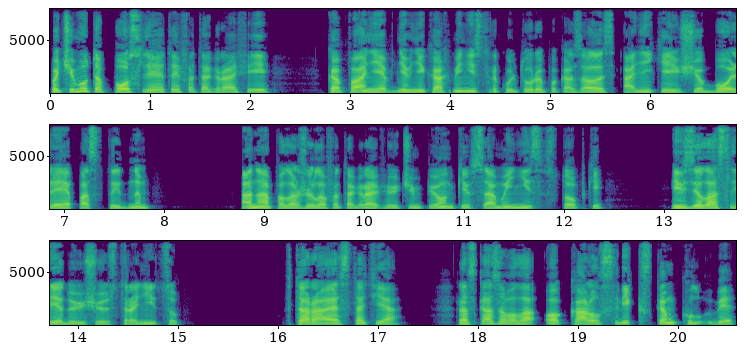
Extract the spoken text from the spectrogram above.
Почему-то после этой фотографии копание в дневниках министра культуры показалось Анике еще более постыдным. Она положила фотографию чемпионки в самый низ стопки и взяла следующую страницу. Вторая статья рассказывала о Карлсвикском клубе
